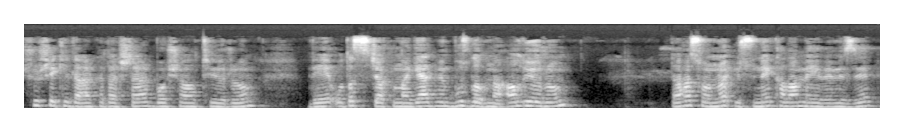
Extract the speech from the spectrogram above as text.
Şu şekilde arkadaşlar boşaltıyorum ve oda sıcaklığına geldiğinde buzdolabına alıyorum. Daha sonra üstüne kalan meyvemizi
